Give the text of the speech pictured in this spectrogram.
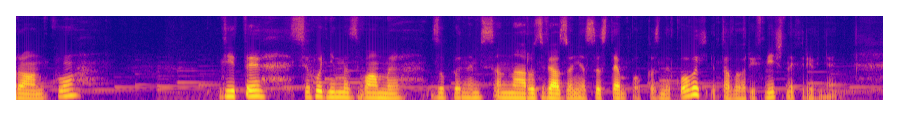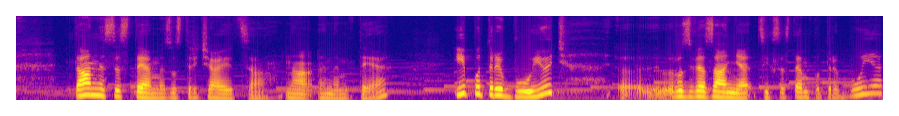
ранку, діти. Сьогодні ми з вами зупинимося на розв'язування систем показникових і логарифмічних рівнянь. Дані системи зустрічаються на НМТ і потребують е, розв'язання цих систем потребує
